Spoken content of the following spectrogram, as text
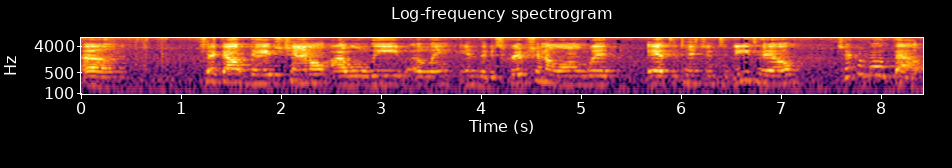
Um, check out Dave's channel. I will leave a link in the description along with Ed's attention to detail. Check them both out.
